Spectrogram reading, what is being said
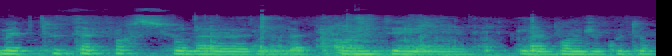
mettre toute ta force sur la, la pointe et la bande du couteau.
